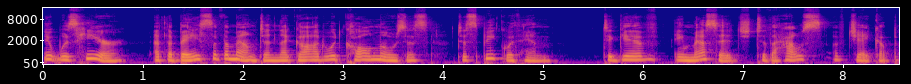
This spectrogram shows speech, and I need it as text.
It was here, at the base of the mountain, that God would call Moses to speak with him, to give a message to the house of Jacob.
